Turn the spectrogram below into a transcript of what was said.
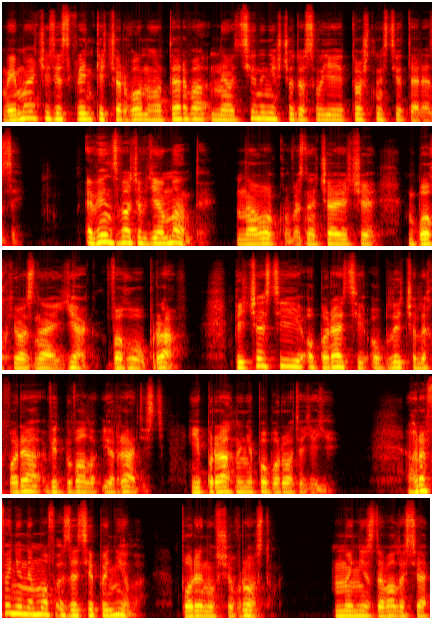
виймаючи зі скриньки червоного дерева неоцінені щодо своєї точності терези. Він зважив діаманти на око, визначаючи, Бог його знає як, вагу оправ. Під час цієї операції обличчя лихваря відбивало і радість, і прагнення побороти її. Графиня немов заціпеніла, поринувши в ростом. Мені здавалося,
